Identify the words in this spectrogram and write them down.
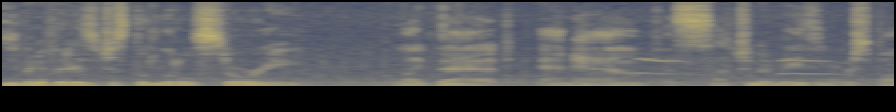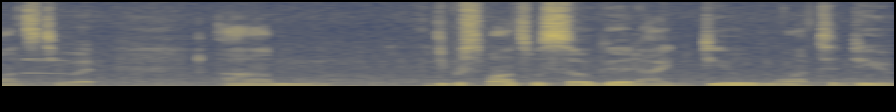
even if it is just a little story like that, and have such an amazing response to it. Um, the response was so good, I do want to do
